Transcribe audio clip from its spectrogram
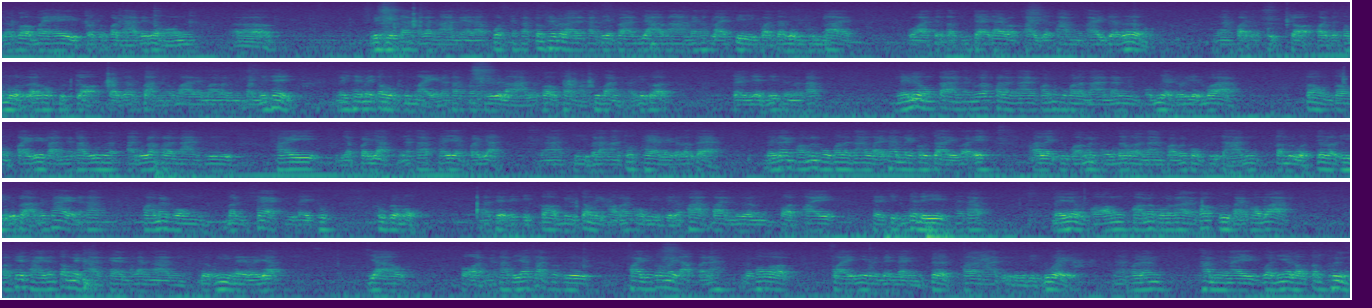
แล้วก็ไม่ให้ประสบปัญหาในเรื่องของ วิกฤตด้านพลังงานในอนาคตนะครับต้องใช้เวลาในการเตรียมการยาวนานนะครับ หลายปีกว่าจะลงทุนได้ กว่าจะตัดสินใจได้ว่าใครจะทำใครจะเริ่มนะกว่าจะขุดเจาะกว่าจะสำรวจแล้วก็ขุดเจาะกว่าจะสั่นออกมาอะไรมามันมันไม่ใช่ ไม่ใช่ไม่ต้องลงทุนใหม่นะครับ ต้องใช้เวลาแล้วก็สร้างความทุกวันอันนี้ก็ใจเย็นนิดนึงนะครับ ในเรื่องของการอนุรักษ์พลังงานความมั่นคงพลังงานนั้น ผมอยากจะเรียนว่า ต้องต้องไปด้วยกันนะครับอนุรักษ์พลังงานคือใช้อย่างประหยัดนะครับ ใช้อย่างประหยัด นะมีพลังงานทดแทนอะไรก็แล้วแต่ ในด้านความมั่นคงพลังงานหลายท่านไม่เข้าใจว่าเอ๊ะอะไรคือความมั่นคงด้านพลังงานความมั่นคงคือฐานตำรวจเจ้าหน้าที่หรือเปล่าไม่ใช่นะครับ ความมั่นคงมันแทรกอยู่ในทุกทุกระบบเศรษฐกิจก็มีต้องมีความมั่นคงมีเสถียรภาพบ้านเมืองปลอดภัยเศรษฐกิจมันจะดีนะครับ ในเรื่องของความมั่นคงพลังงานก็คือหมายความว่าประเทศไทยนั้นต้องไม่ขาดแคลนพลังงานโดยเฉพาะยิ่งในระยะยาวก่อนนะครับระยะสั้นก็คือไฟจะต้องไม่ดับนะแล้วเพราะว่า ไฟนี่มันเป็นแหล่งเกิดพลังงานอื่นอีกด้วยนะเพราะฉะนั้นทำยังไงวันนี้เราต้องพึ่ง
